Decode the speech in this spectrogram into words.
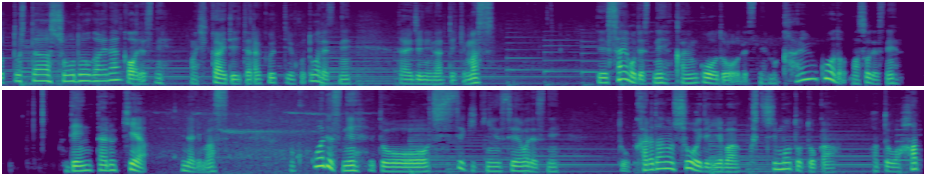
ょっとした衝動買いなんかはですね、まあ、控えていただくっていうことはですね、大事になってきます。で、最後ですね、開運行動ですね。まあ、開運行動、まあそうですね。デンタルケアになります。ここはですね、えっと、歯石金星はですね、体の勝利で言えば口元とか、あとは歯っ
